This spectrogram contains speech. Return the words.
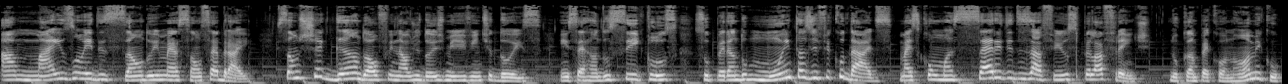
a mais uma edição do Imersão Sebrae. Estamos chegando ao final de 2022 encerrando ciclos, superando muitas dificuldades, mas com uma série de desafios pela frente. No campo econômico,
